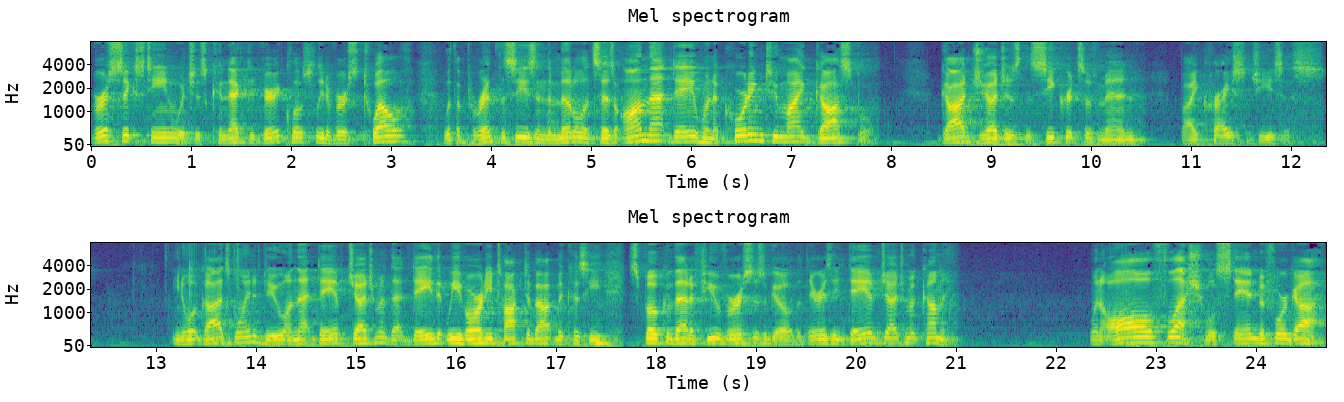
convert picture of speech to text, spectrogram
Verse 16, which is connected very closely to verse 12, with a parenthesis in the middle, it says, On that day when, according to my gospel, God judges the secrets of men by Christ Jesus. You know what God's going to do on that day of judgment, that day that we've already talked about because he spoke of that a few verses ago, that there is a day of judgment coming when all flesh will stand before God.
